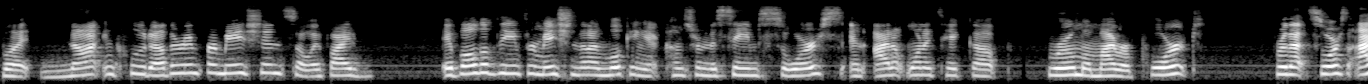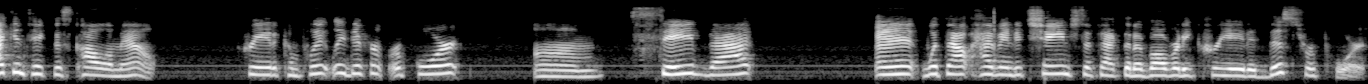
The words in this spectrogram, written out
but not include other information. So if I, if all of the information that I'm looking at comes from the same source and I don't want to take up room on my report for that source, I can take this column out create a completely different report, um, save that, and without having to change the fact that I've already created this report.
